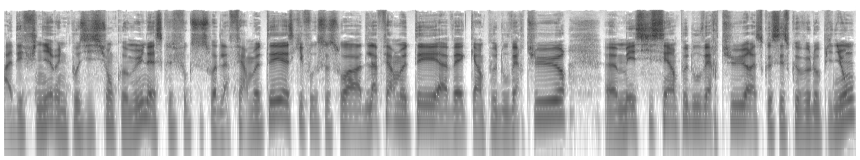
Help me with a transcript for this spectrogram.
à définir une position commune. Est-ce qu'il faut que ce soit de la fermeté? Est-ce qu'il faut que ce soit de la fermeté avec un peu d'ouverture? Mais si c'est un peu d'ouverture, est-ce que c'est ce que veut l'opinion?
